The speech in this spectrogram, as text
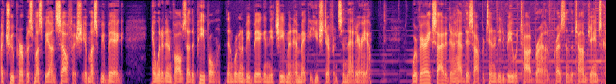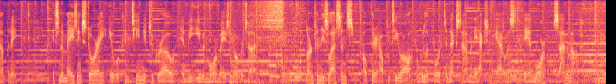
A true purpose must be unselfish. It must be big. And when it involves other people, then we're going to be big in the achievement and make a huge difference in that area. We're very excited to have had this opportunity to be with Todd Browne, president of the Tom James Company. It's an amazing story. It will continue to grow and be even more amazing over time. Learn from these lessons. Hope they're helpful to you all, and we look forward to next time on the Action Catalyst. Dan Moore, signing off.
